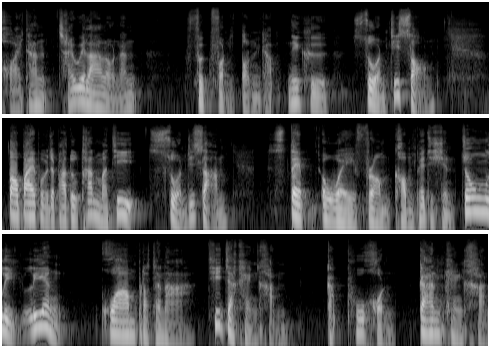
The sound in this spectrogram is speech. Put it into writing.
ขอให้ท่านใช้เวลาเหล่านั้น ฝึกฝนตนครับ นี่คือส่วนที่ 2 ต่อไปผมจะพาทุกท่านมาที่ส่วนที่ 3 step away from competition จงหลีกเลี่ยงความปรารถนาที่จะแข่งขันกับผู้คน การแข่งขัน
